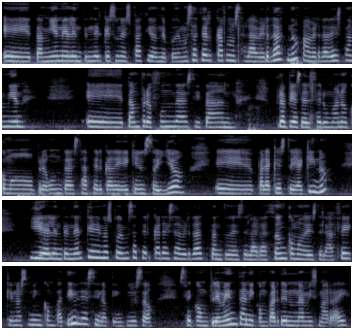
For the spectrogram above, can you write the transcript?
eh, también el entender que es un espacio donde podemos acercarnos a la verdad, ¿no? A verdades también eh, tan profundas y tan propias del ser humano como preguntas acerca de quién soy yo, eh, para qué estoy aquí, ¿no? Y el entender que nos podemos acercar a esa verdad tanto desde la razón como desde la fe, que no son incompatibles, sino que incluso se complementan y comparten una misma raíz.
